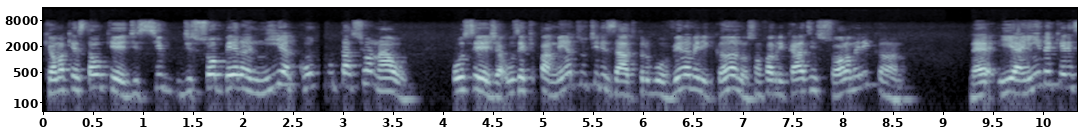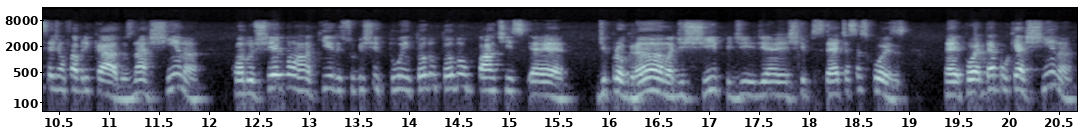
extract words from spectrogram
que é uma questão que de, de soberania computacional. Ou seja, os equipamentos utilizados pelo governo americano são fabricados em solo americano. Né? E ainda que eles sejam fabricados na China, quando chegam aqui, eles substituem todo, todo parte é, de programa, de chip, de, de chipset, essas coisas. É, até porque a China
